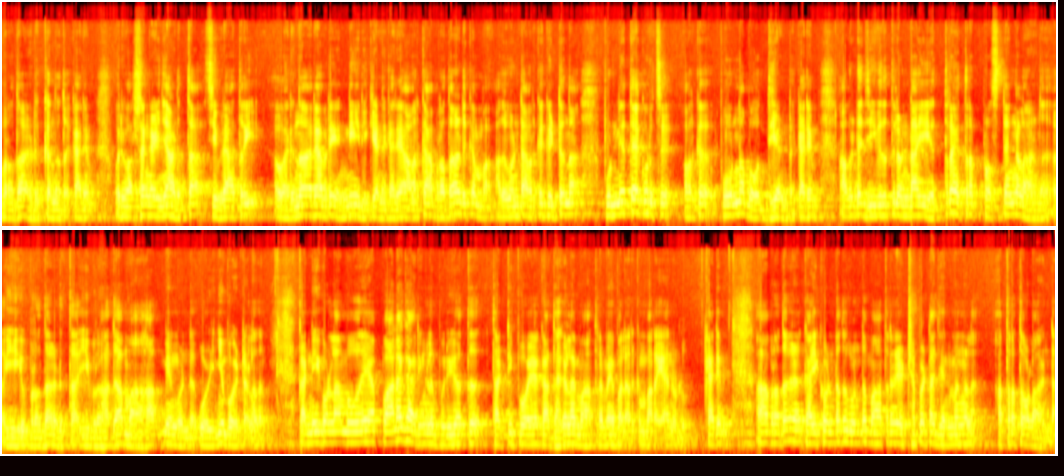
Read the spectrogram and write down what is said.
വ്രതം എടുക്കുന്നത്. കാര്യം ഒരു വർഷം കഴിഞ്ഞ് അടുത്ത ശിവരാത്രി വരുന്നവരെ അവർ എണ്ണിയിരിക്കുകയാണ്. കാര്യം അവർക്ക് ആ വ്രതം എടുക്കുമ്പോൾ അതുകൊണ്ട് അവർക്ക് കിട്ടുന്ന പുണ്യത്തെക്കുറിച്ച് അവർക്ക് പൂർണ ബോധ്യമുണ്ട്. കാര്യം അവരുടെ ജീവിതത്തിലുണ്ടായി എത്ര എത്ര പ്രശ്നങ്ങളാണ് ഈ വ്രതം എടുത്ത ഈ വ്രത മഹാത്മ്യം കൊണ്ട് ഒഴിഞ്ഞു പോയിട്ടുള്ളത്. കണ്ണീ കൊള്ളാൻ പോയ പല കാര്യങ്ങളും പുരികത്ത് തട്ടിപ്പോയ കഥകളെ മാത്രമേ പലർക്കും പറയാനുള്ളൂ. കാര്യം ആ വ്രതം കൈക്കൊണ്ടത് കൊണ്ട് മാത്രം രക്ഷപ്പെട്ട ജന്മങ്ങൾ അത്രത്തോളം ഉണ്ട്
